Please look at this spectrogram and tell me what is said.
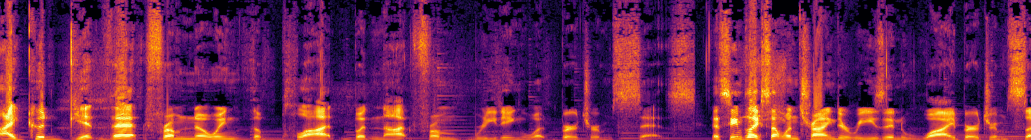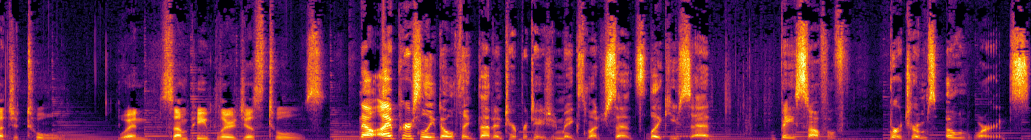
I could get that from knowing the plot, but not from reading what Bertram says. It seems like someone trying to reason why Bertram's such a tool, when some people are just tools. now I personally don't think that interpretation makes much sense, like you said, based off of Bertram's own words.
